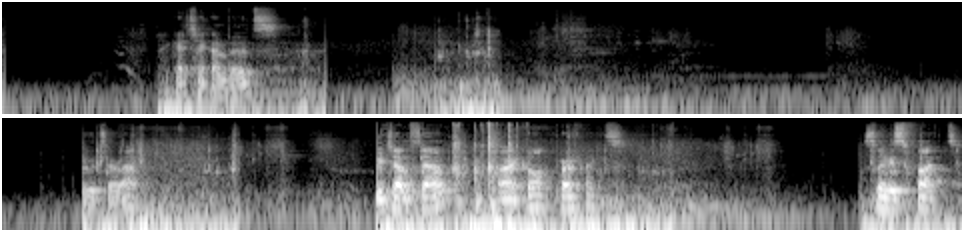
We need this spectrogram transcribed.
I gotta check on boots. Boots are up. He jumps down? Alright, cool, perfect. So he's fucked.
